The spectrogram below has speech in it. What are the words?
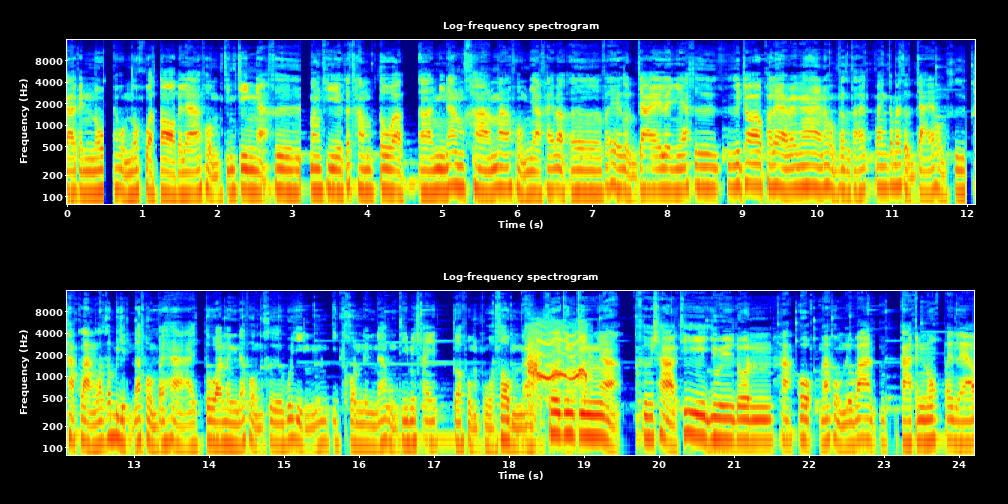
กลายเป็นนกนะผมนกขวดต่อไปแล้วผมจริงๆอะคือบางทีก็ทำตัวมีหน้ารำคาญมากผมอยากให้แบบเออพระเอกสนใจอะไรเงี้ยคือ คือชอบพระแรกง่ายๆนะผมแต่สุดท้ายแม่งก็ไม่สนใจนะผมคือหักหลังแล้วก็บิดนะผมไปหาตัวหนึ่งนะผมคือผู้หญิงอีกคนหนึ่งนะผมที่ไม่ใช่ตัวผมหัวส้มนะคือจริงๆอะ คือฉากที่ยุยโดนหักอกนะผมหรือว่ากลายเป็นนกไปแล้ว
